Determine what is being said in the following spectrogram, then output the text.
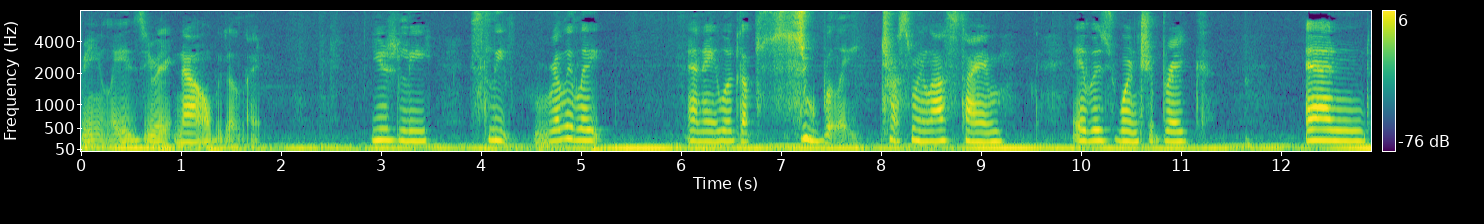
being lazy right now because I usually sleep really late and I wake up super late. Trust me, last time it was winter break and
